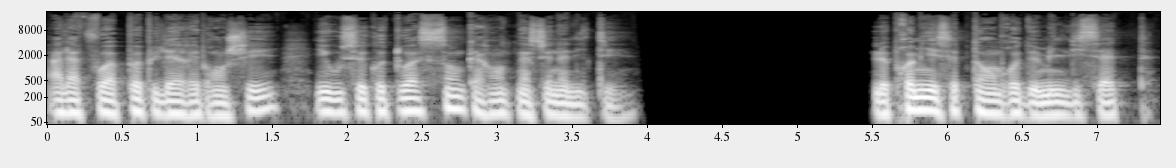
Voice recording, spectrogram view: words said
à la fois populaire et branchée, et où se côtoient 140 nationalités. Le 1er septembre 2017,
